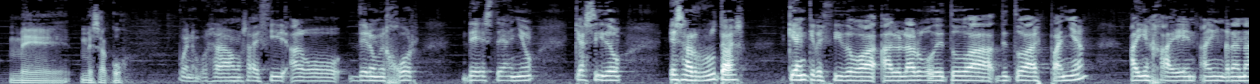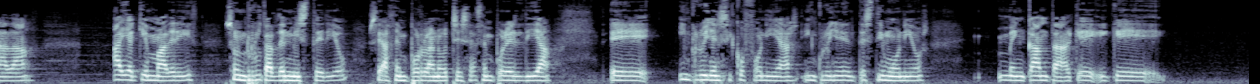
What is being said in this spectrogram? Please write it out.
me, me sacó. Bueno, pues ahora vamos a decir algo de lo mejor de este año, que ha sido esas rutas que han crecido a, a lo largo de toda, de toda España. Hay en Jaén, hay en Granada, hay aquí en Madrid. Son rutas del misterio, se hacen por la noche, se hacen por el día, eh, incluyen psicofonías, incluyen testimonios. Me encanta que, que,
